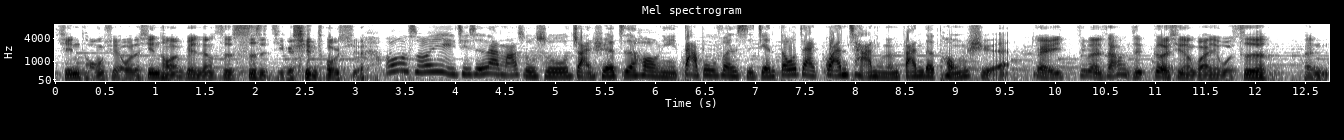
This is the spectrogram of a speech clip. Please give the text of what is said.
新同学，我的新同学变成是四十几个新同学。哦，所以其实赖马叔叔转学之后，你大部分时间都在观察你们班的同学。对，基本上这个性的关系，我是很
